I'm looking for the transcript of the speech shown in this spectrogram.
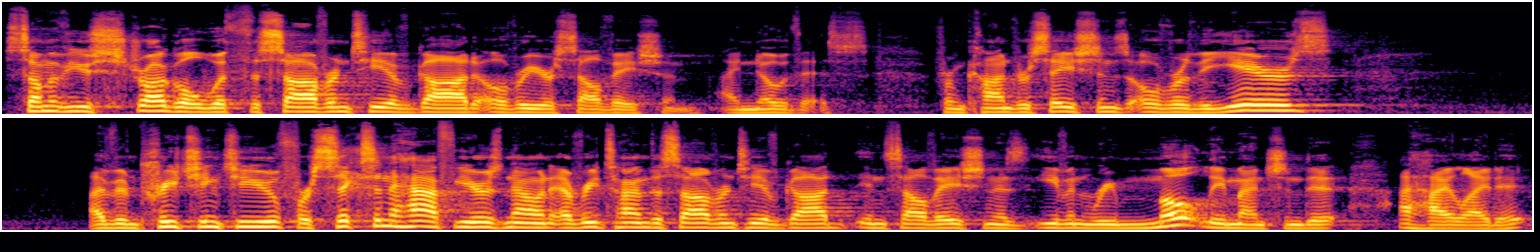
Some of you struggle with the sovereignty of God over your salvation. I know this from conversations over the years. I've been preaching to you for six and a half years now, and every time the sovereignty of God in salvation is even remotely mentioned it, I highlight it.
